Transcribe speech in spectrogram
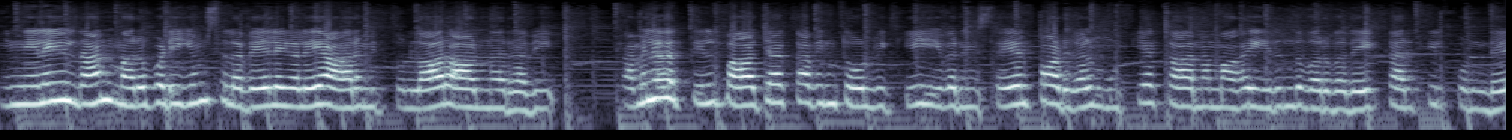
இந்நிலையில்தான் மறுபடியும் சில வேலைகளை ஆரம்பித்துள்ளார் ஆளுநர் ரவி. தமிழகத்தில் பாஜகவின் தோல்விக்கு இவரின் செயல்பாடுகள் முக்கிய காரணமாக இருந்து வருவதை கருத்தில் கொண்டு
